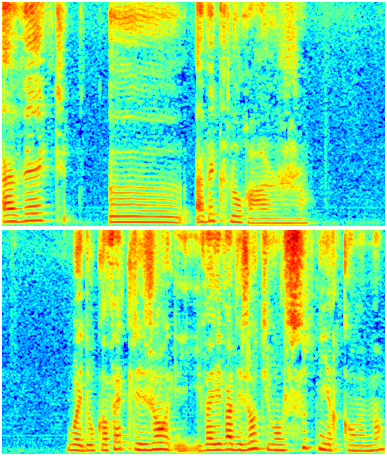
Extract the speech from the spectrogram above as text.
avec, euh, avec l'orage. Ouais, donc en fait, les gens, il va y avoir des gens qui vont le soutenir quand même. Hein.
